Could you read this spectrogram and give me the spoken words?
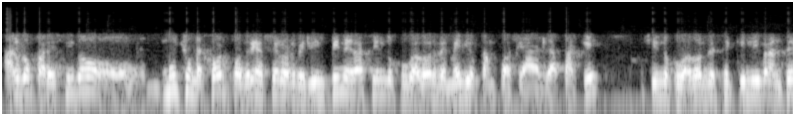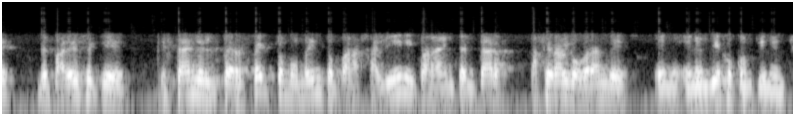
Algo parecido, mucho mejor podría ser Orbelín Pineda siendo jugador de medio campo hacia el ataque, siendo jugador desequilibrante, me parece que está en el perfecto momento para salir y para intentar hacer algo grande en el viejo continente.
